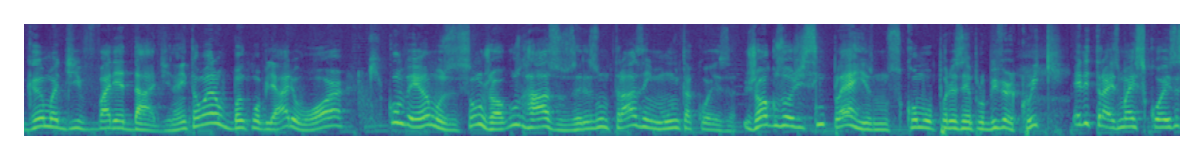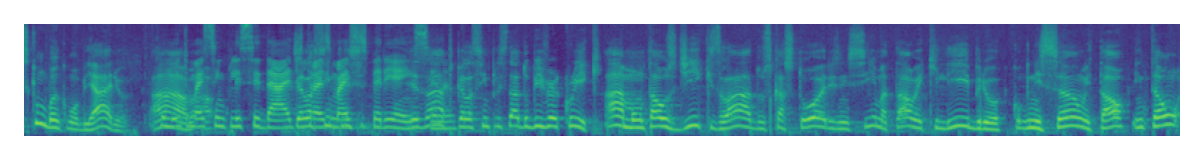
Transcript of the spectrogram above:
gama de variedade, né? Então era o Banco Imobiliário, War, que convenhamos, são jogos rasos, eles não trazem muita coisa. Jogos hoje simplérrimos, como por exemplo Beaver Creek, ele traz mais coisas que um Banco Imobiliário. Com muito mais simplicidade, traz mais simplici- experiência. Exato, né? pela simplicidade do Beaver Creek. Ah, montar os diques lá, dos castores em cima, tal, equilíbrio, cognição e tal. Então,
